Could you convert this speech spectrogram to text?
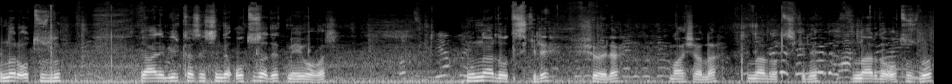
Bunlar 30'lu. Yani bir kasa içinde 30 adet meyve var. Bunlar da 32'li. Şöyle. Maşallah. Bunlar da 32'li. Bunlar da 30'lu.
